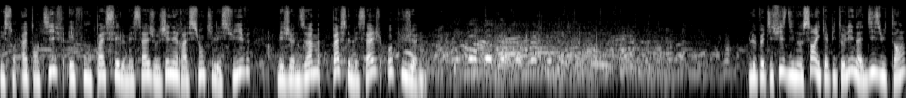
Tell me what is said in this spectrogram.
Ils sont attentifs et font passer le message aux générations qui les suivent. Les jeunes hommes passent le message aux plus jeunes. Le petit-fils d'Innocent et Capitoline a 18 ans.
